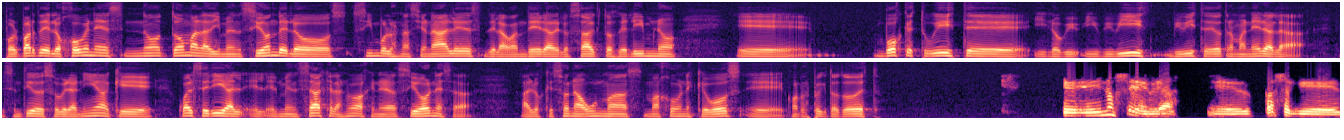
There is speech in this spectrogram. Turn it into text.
por parte de los jóvenes no toman la dimensión de los símbolos nacionales, de la bandera, de los actos, del himno. Eh, vos que estuviste y, lo, y vivís, viviste de otra manera la, el sentido de soberanía, que, ¿cuál sería el, mensaje a las nuevas generaciones, a, a, los que son aún más, más jóvenes que vos, eh, con respecto a todo esto? Eh, no sé, mira, pasa que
